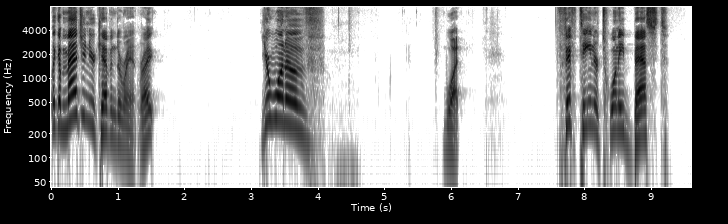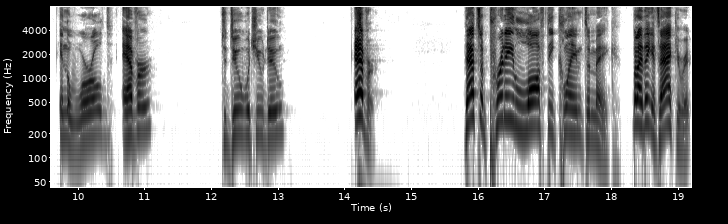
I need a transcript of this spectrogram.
like, imagine you're Kevin Durant, right? You're one of, what, 15 or 20 best in the world ever to do what you do? Ever. That's a pretty lofty claim to make, but I think it's accurate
